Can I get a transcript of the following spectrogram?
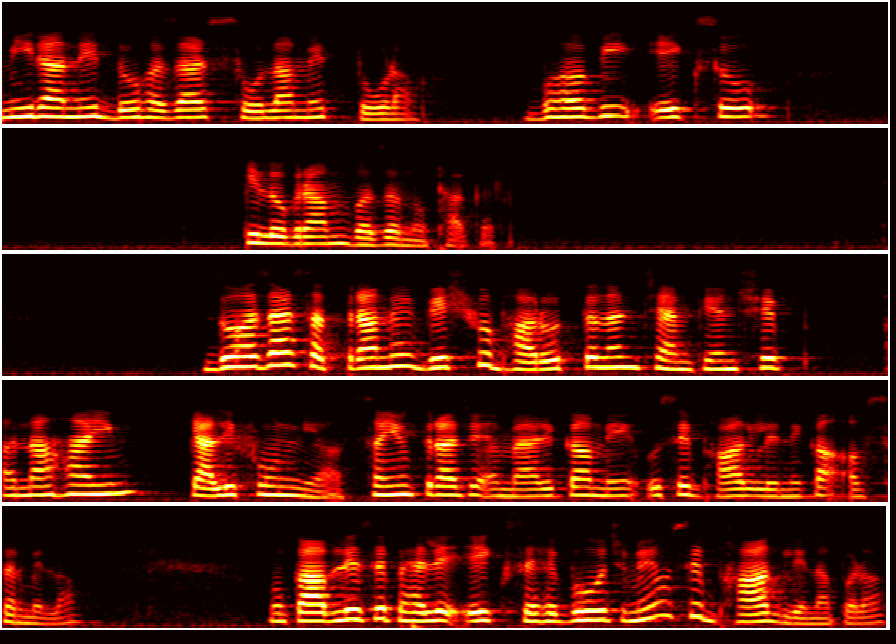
मीरा ने 2016 में तोड़ा। वह भी 100 किलोग्राम वज़न उठाकर। 2017 में विश्व भारोत्तोलन चैंपियनशिप अनाहाइम, कैलिफ़ोर्निया संयुक्त राज्य अमेरिका में उसे भाग लेने का अवसर मिला। मुकाबले से पहले एक सहभोज में उसे भाग लेना पड़ा।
